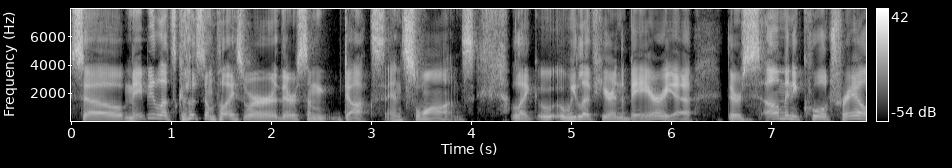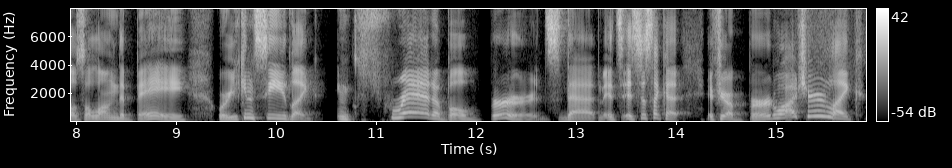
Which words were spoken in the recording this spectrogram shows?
so maybe let's go someplace where there's some ducks and swans. Like we live here in the Bay Area. There's so many cool trails along the bay where you can see like incredible birds that it's it's just like a if you're a bird watcher, like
